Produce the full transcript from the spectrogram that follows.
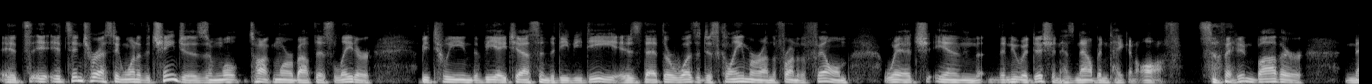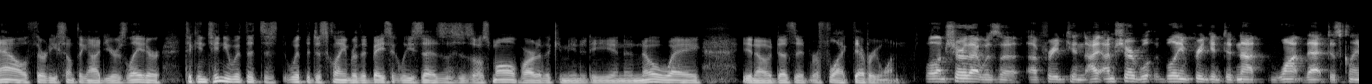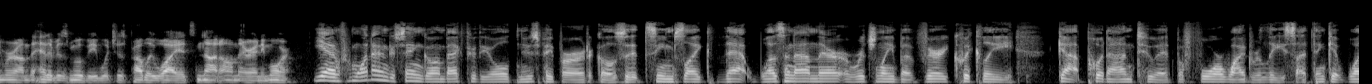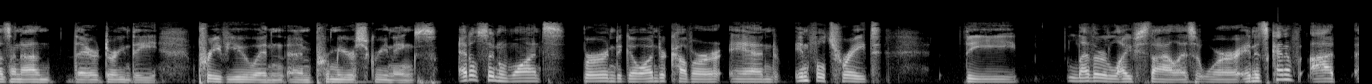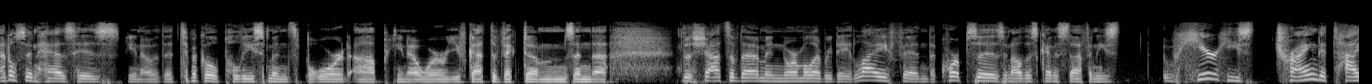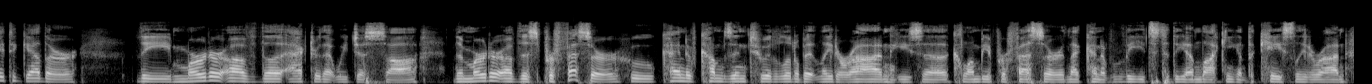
it's it's interesting. One of the changes, and we'll talk more about this later, between the VHS and the DVD is that there was a disclaimer on the front of the film, which in the new edition has now been taken off. So they didn't bother now 30 something odd years later to continue with the with the disclaimer that basically says this is a small part of the community and in no way you know does it reflect everyone well, I'm sure that was a, a Friedkin. I, am sure w- William Friedkin did not want that disclaimer on the head of his movie, which is probably why it's not on there anymore. Yeah, and from what I understand, going back through the old newspaper articles, it seems like that wasn't on there originally, but very quickly got put onto it before wide release. I think it wasn't on there during the preview and, and premiere screenings. Edelson wants Byrne to go undercover and infiltrate the leather lifestyle, as it were. And it's kind of odd. Edelson has his, you know, the typical policeman's board up, you know, where you've got the victims and the the shots of them in normal everyday life and the corpses and all this kind of stuff. And he's here. He's trying to tie together the murder of the actor that we just saw, the murder of this professor who kind of comes into it a little bit later on. He's a Columbia professor, and that kind of leads to the unlocking of the case later on.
